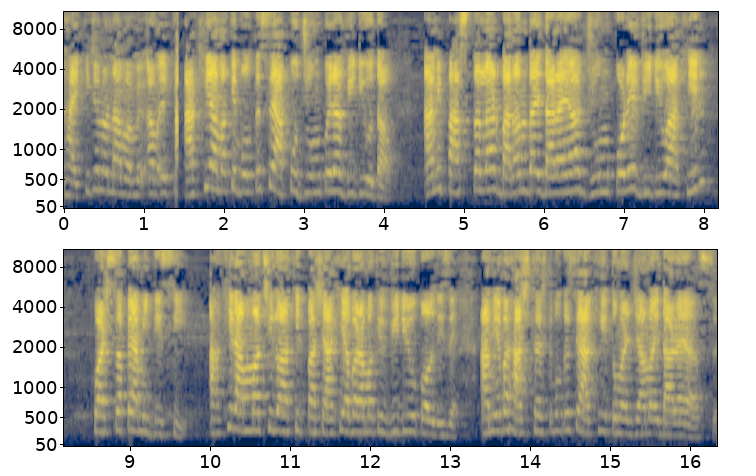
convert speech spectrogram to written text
ভাই। কি যেন নাম আখি আমাকে বলতেছে, আপু, জুম করে ভিডিও দাও। আমি পাঁচতলার বারান্দায় দাঁড়ায়া জুম করে ভিডিও আখির হোয়াটসঅ্যাপে আমি দিছি। আখির আম্মা ছিল আখির পাশে, আখি আবার আমাকে ভিডিও কল দিছে। আমি আবার হাসতে হাসতে বলতেছি, আখি, তোমার জামাই দাঁড়ায় আছে।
